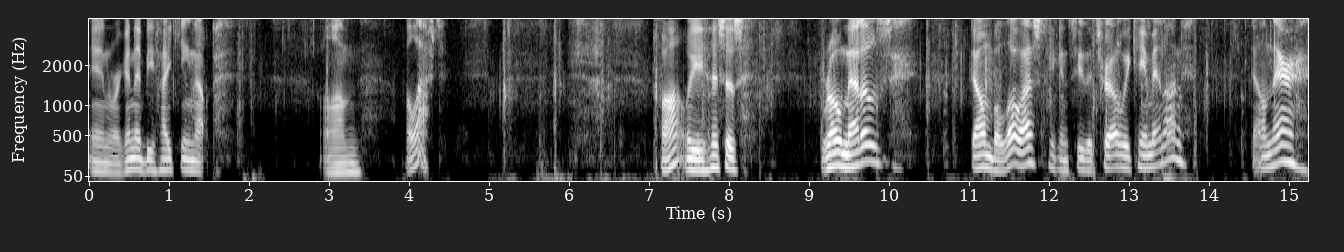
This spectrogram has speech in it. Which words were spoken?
And we're gonna be hiking up on the left. Well, we this is Rowe Meadows down below us. You can see the trail we came in on down there.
